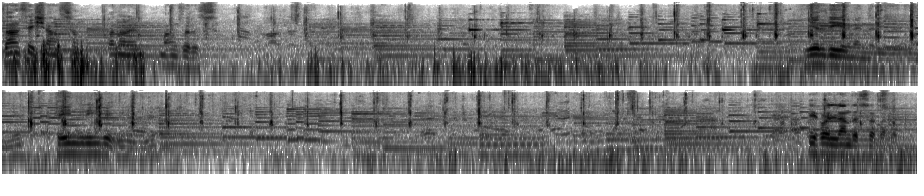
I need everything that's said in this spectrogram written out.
Sanse şansın panoramik manzarası. Yel değirmenleriyle ünlü, peyniriyle ünlü. Bir Hollanda sabahı.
